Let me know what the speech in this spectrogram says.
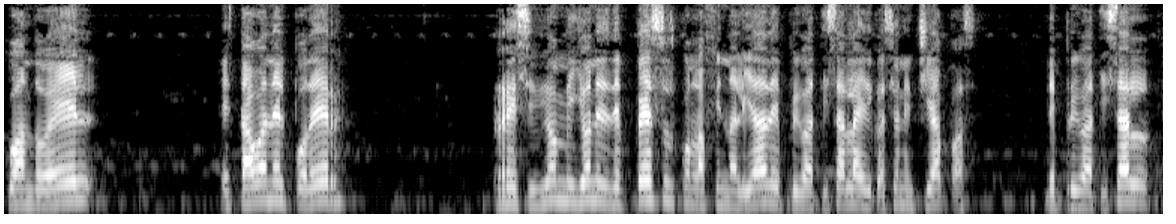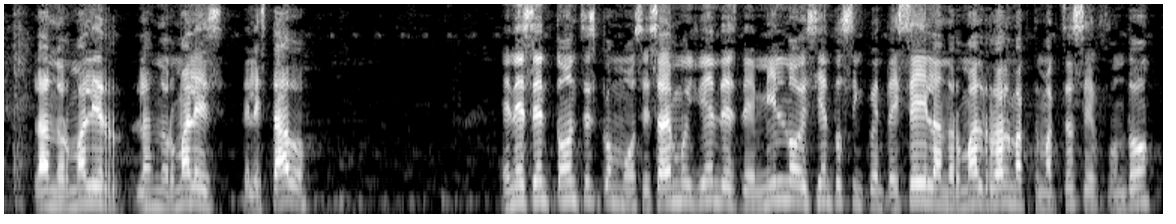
Cuando él estaba en el poder, recibió millones de pesos con la finalidad de privatizar la educación en Chiapas, de privatizar las normales, las normales del Estado. En ese entonces, como se sabe muy bien, desde 1956 la Normal Rural Mactomaxá se fundó,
